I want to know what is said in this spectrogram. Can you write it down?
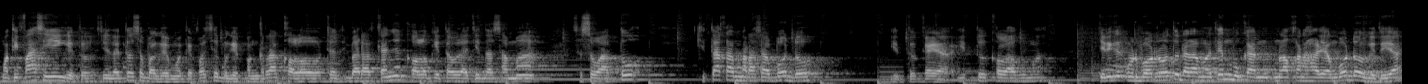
motivasi gitu. Cinta itu sebagai motivasi sebagai penggerak. Kalau ibaratkannya kalau kita udah cinta sama sesuatu kita akan merasa bodoh. Gitu kayak itu kalau aku mah. Jadi berbodoh itu dalam artian bukan melakukan hal yang bodoh gitu ya.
